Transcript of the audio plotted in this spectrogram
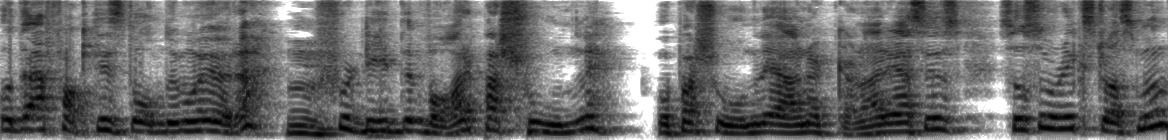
Og det er faktisk sånn du må gjøre, fordi det var personlig. Og personlig er nøkkelen her. Jeg synes, Sånn som Rick Strassman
